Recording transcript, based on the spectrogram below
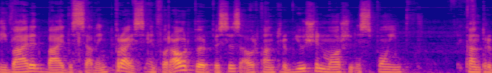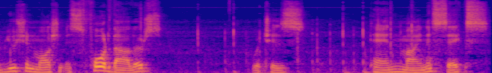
divided by the selling price. And for our purposes, our contribution margin is point contribution margin is four dollars, which is 10 minus 6,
